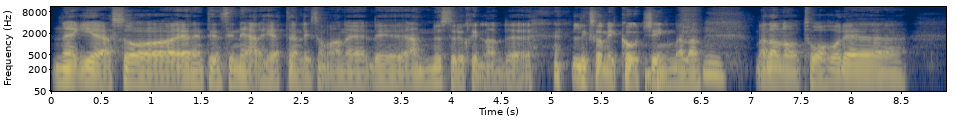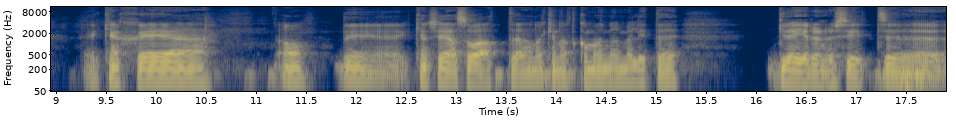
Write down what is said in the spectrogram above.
Nagy är så är det inte ens i närheten. Liksom. Han är, det är ännu större skillnad eh, liksom i coaching mellan, mm. mellan de två. Och det kanske ja, det kanske är så att han har kunnat komma undan med lite grejer under sitt uh,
